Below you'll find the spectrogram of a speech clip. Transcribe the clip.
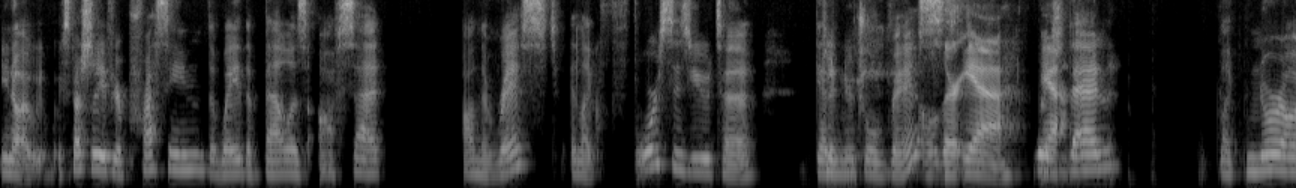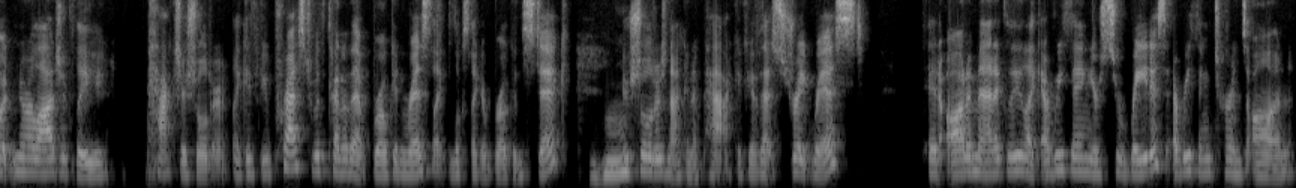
you know, especially if you're pressing the way the bell is offset on the wrist, it like forces you to get a Keep your neutral wrist, Shoulder. Yeah. which yeah. then like neuro neurologically packs your shoulder. Like if you pressed with kind of that broken wrist, like looks like a broken stick, Mhm. your shoulder's not going to pack. If you have that straight wrist, it automatically, like everything, your serratus, everything turns on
